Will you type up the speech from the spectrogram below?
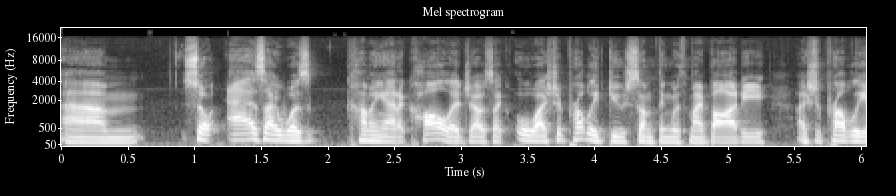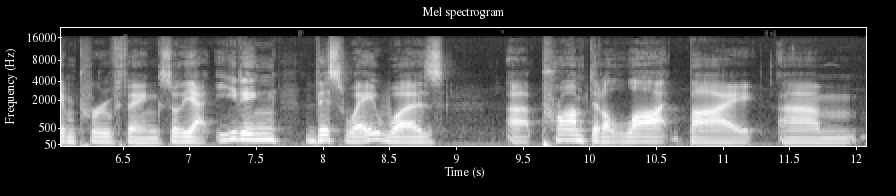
Um, so as I was coming out of college, I was like, oh, I should probably do something with my body. I should probably improve things. So yeah, eating this way was uh, prompted a lot by um,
